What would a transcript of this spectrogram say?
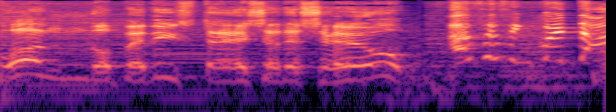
¿Cuándo pediste ese deseo? ¡Hace 50 años!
